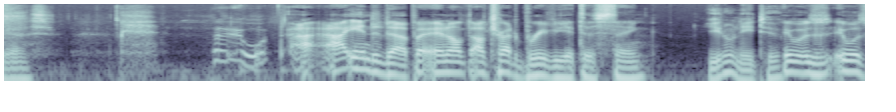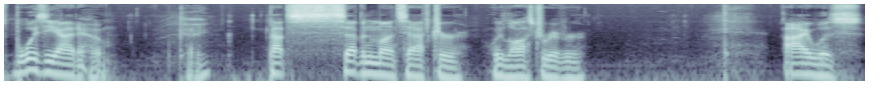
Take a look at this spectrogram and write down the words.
yes. I, I ended up, and I'll I'll try to abbreviate this thing. You don't need to. It was it was Boise, Idaho. Okay. About seven months after we lost River, I was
